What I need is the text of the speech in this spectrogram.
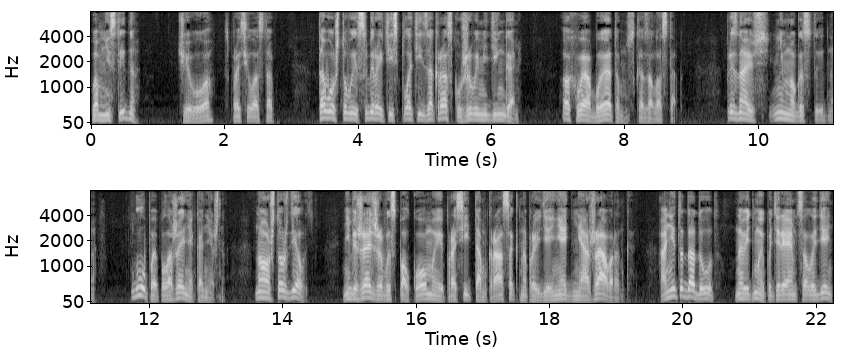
«Вам не стыдно?» «Чего?» — спросил Остап. «Того, что вы собираетесь платить за краску живыми деньгами». «Ах, вы об этом», — сказал Остап. «Признаюсь, немного стыдно. Глупое положение, конечно. Но что ж делать? Не бежать же в исполком и просить там красок на проведение Дня Жаворонка. Они-то дадут, но ведь мы потеряем целый день».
